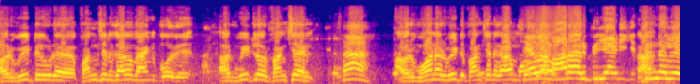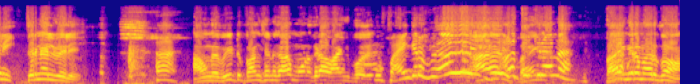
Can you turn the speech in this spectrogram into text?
அவர் வீட்டோட ஃபங்க்ஷனுக்காக வாங்கி போகுது. அவர் வீட்டுல ஒரு ஃபங்க்ஷன் அவர் ஓனர் வீட்டு ஃபங்க்ஷனுக்காக சேலம் ஆறாறு பிரியாணிக்கு திருநெல்வேலி. திருநெல்வேலி. அவங்க வீட்டு ஃபங்க்ஷனுக்காக மூணு கடை வாங்கி போகுது. பயங்கரமா இருக்கும்.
